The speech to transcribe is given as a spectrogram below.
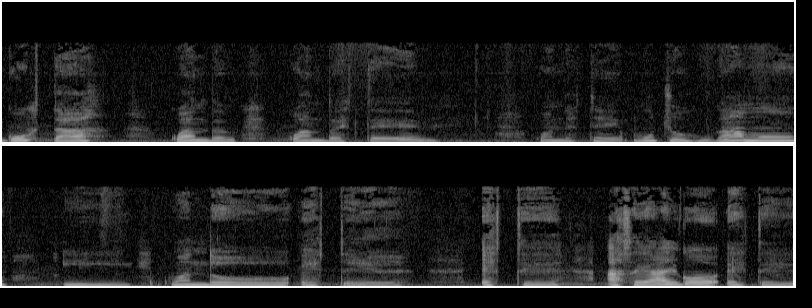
gusta cuando cuando este cuando este mucho jugamos y cuando este este hace algo este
